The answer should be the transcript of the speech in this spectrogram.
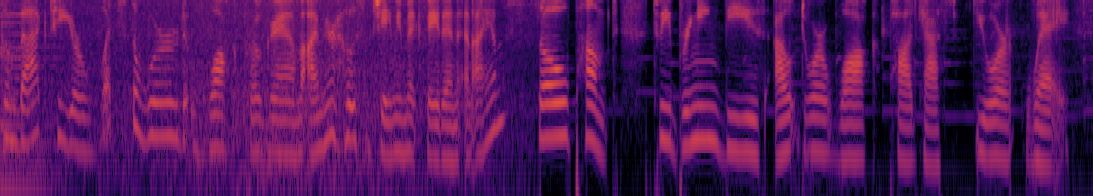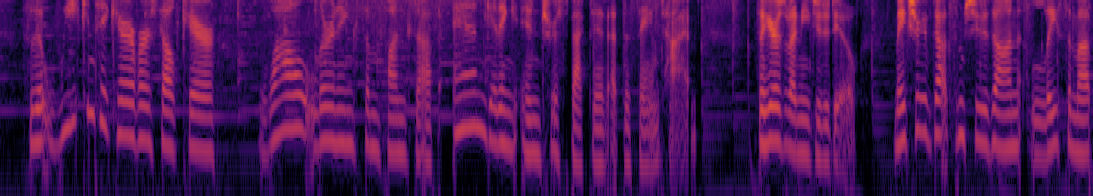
Welcome back to your What's the Word Walk program. I'm your host, Jamie McFadden, and I am so pumped to be bringing these outdoor walk podcasts your way so that we can take care of our self care while learning some fun stuff and getting introspective at the same time. So here's what I need you to do make sure you've got some shoes on, lace them up,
